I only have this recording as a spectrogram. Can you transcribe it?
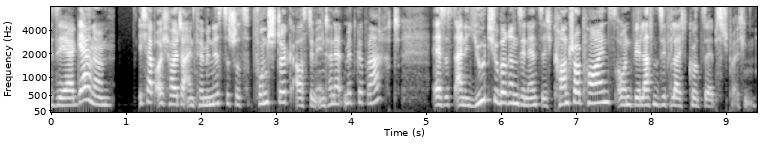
Sehr gerne. Ich habe euch heute ein feministisches Fundstück aus dem Internet mitgebracht. Es ist eine YouTuberin, sie nennt sich ContraPoints und wir lassen sie vielleicht kurz selbst sprechen.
